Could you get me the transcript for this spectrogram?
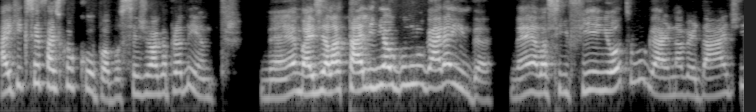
aí o que, que você faz com a culpa? Você joga para dentro, né, mas ela tá ali em algum lugar ainda, né, ela se enfia em outro lugar, na verdade,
